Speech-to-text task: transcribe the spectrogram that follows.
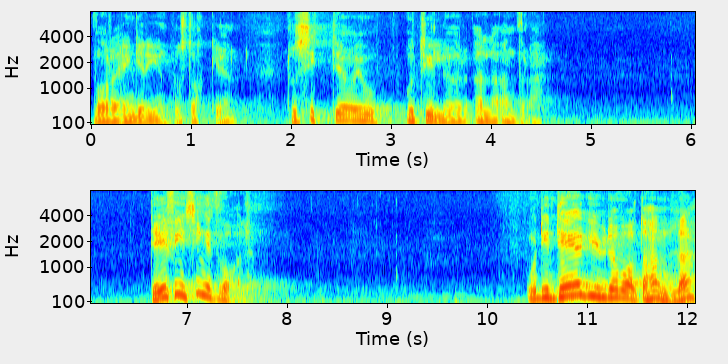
vara en gren på stocken. Då sitter jag ihop och tillhör alla andra. Det finns inget val. Och det är där Gud har valt att handla.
